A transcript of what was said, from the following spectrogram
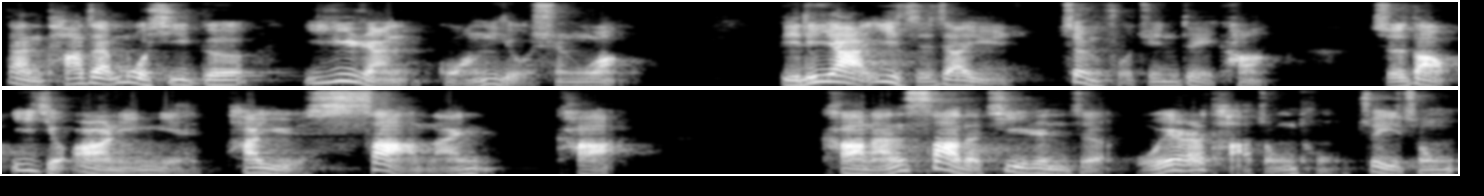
但他在墨西哥依然广有声望。比利亚一直在与政府军对抗，直到1920年，他与萨南卡卡南萨的继任者维尔塔总统最终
